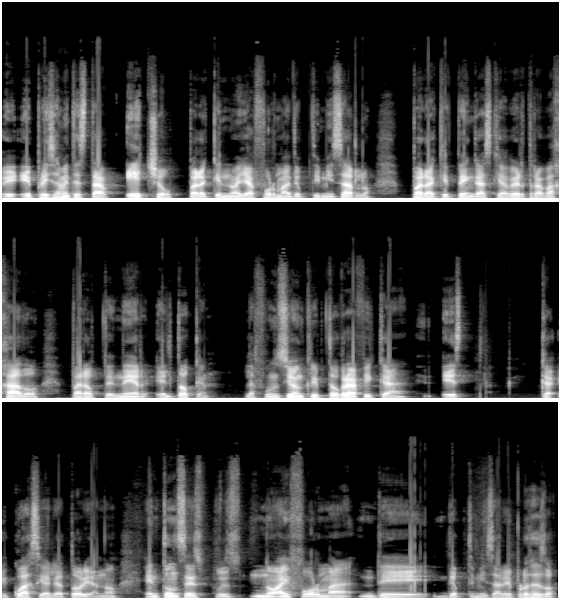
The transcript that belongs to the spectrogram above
eh, precisamente está hecho para que no haya forma de optimizarlo, para que tengas que haber trabajado para obtener el token. La función criptográfica es cuasi aleatoria, ¿no? Entonces, pues no hay forma de, optimizar el proceso.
